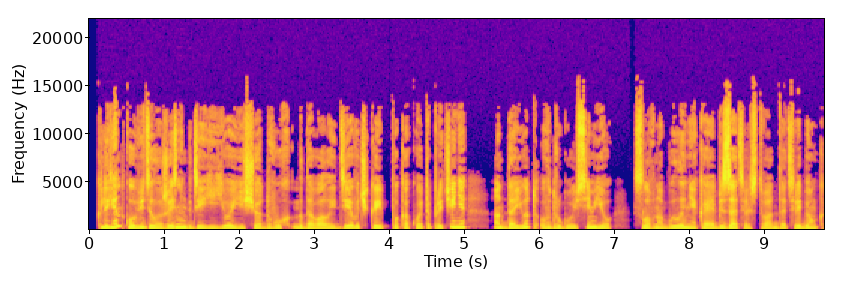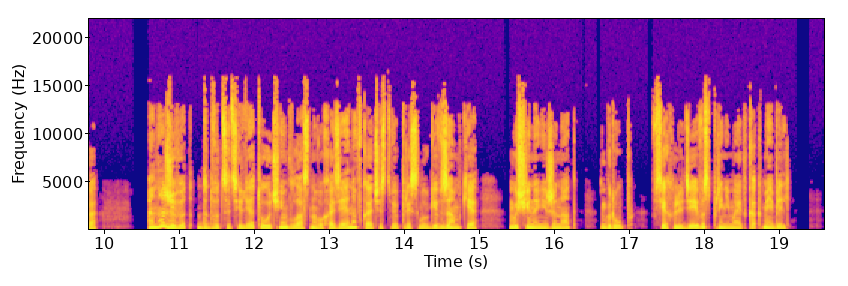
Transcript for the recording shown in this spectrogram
Клиентка увидела жизнь, где ее еще двухгодовалой девочкой по какой-то причине отдают в другую семью, словно было некое обязательство отдать ребенка — она живет до 20 лет у очень властного хозяина в качестве прислуги в замке. Мужчина не женат, груб, всех людей воспринимает как мебель.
